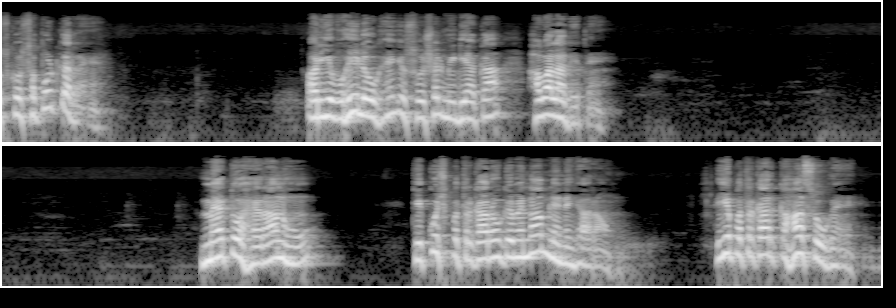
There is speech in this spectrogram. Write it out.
उसको सपोर्ट कर रहे हैं। और ये वही लोग हैं जो सोशल मीडिया का हवाला देते हैं। मैं तो हैरान हूँ कि कुछ पत्रकारों के मैं नाम लेने जा रहा हूँ। ये पत्रकार कहाँ सो गए हैं?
